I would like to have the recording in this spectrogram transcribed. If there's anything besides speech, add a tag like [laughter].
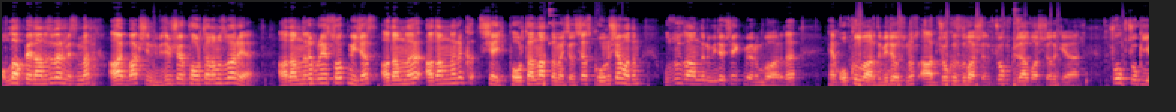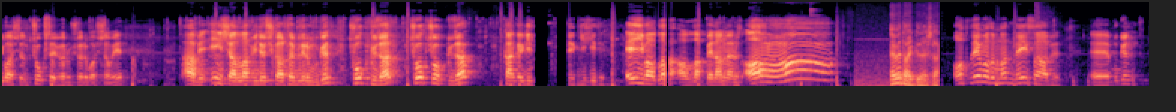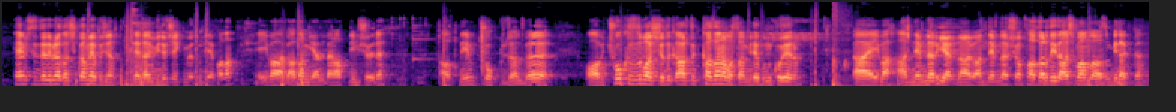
Allah belanızı vermesin lan. Abi bak şimdi bizim şöyle portalımız var ya. Adamları buraya sokmayacağız. Adamları adamların şey portalına atlamaya çalışacağız. Konuşamadım. Uzun zamandır video çekmiyorum bu arada. Hem okul vardı biliyorsunuz. Abi çok hızlı başladık. Çok güzel başladık ya. Çok çok iyi başladık. Çok seviyorum şöyle başlamayı. Abi inşallah video çıkartabilirim bugün. Çok güzel. Çok çok güzel. Kanka git. Git git. Eyvallah. Allah belanı vermesin. Aa! Evet arkadaşlar. Atlayamadım lan. Neyse abi. Ee, bugün hem sizlere biraz açıklama yapacağım. Neden video çekmiyordum diye falan. Eyvah abi adam geldi. Ben atlayayım şöyle. Atlayayım. Çok güzel be. Abi çok hızlı başladık. Artık kazanamasam bile bunu koyarım. Ay eyvah. Annemler geldi abi. Annemler şu an pazardaydı. Açmam lazım. Bir dakika.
